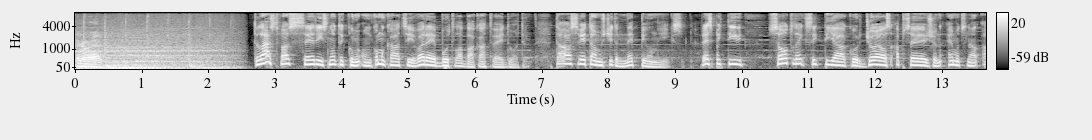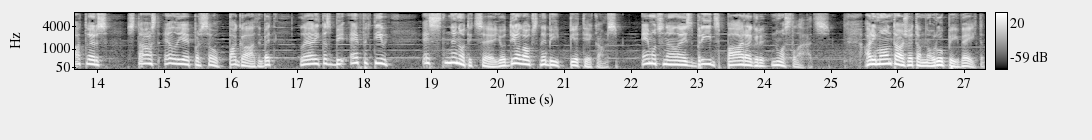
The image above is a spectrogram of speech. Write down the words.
Turn around. The Last of Us sērijas notikumi un komunikācija varēja būt labāk atveidoti. Tās vietām šķita nepilnīgas. Respektīvi, Salt Lake Cityjā, kur Joels apsēž un emocionāli atveras, stāst Elijai par savu pagātni, bet, lai arī tas bija efektīvi, es nenoticēju, jo dialogs nebija pietiekams. Emocionālais brīdis pāragri noslēdzas. Arī montāža vietām nav rūpīgi veikta,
